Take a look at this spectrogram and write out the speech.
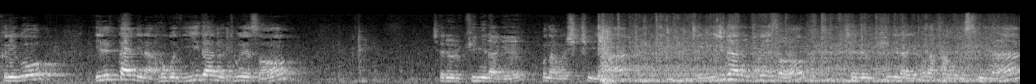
그리고 1단이나 혹은 2단을 통해서 재료를 균일하게 혼합을 시킵니다. 지금 2단을 통해서 재료를 균일하게 혼합하고 있습니다.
